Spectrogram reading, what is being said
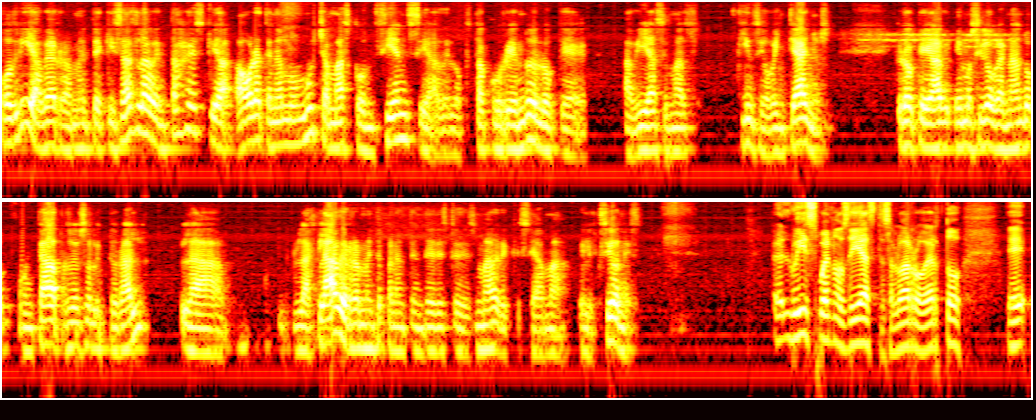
Podría haber realmente. Quizás la ventaja es que ahora tenemos mucha más conciencia de lo que está ocurriendo de lo que había hace más 15 o 20 años. Creo que hemos ido ganando con cada proceso electoral la, la clave realmente para entender este desmadre que se llama elecciones. Eh, Luis, buenos días, te saluda Roberto. Eh,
